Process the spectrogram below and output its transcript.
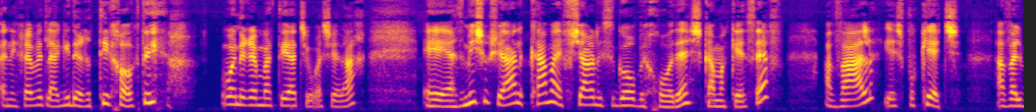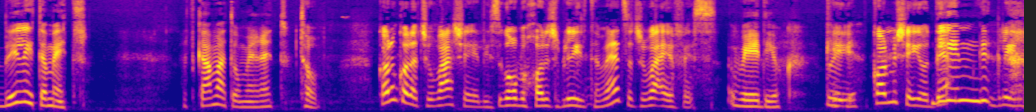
אני חייבת להגיד הרתיחה אותי. בוא נראה מה תהיה התשובה שלך. אה, אז מישהו שאל כמה אפשר לסגור בחודש כמה כסף אבל יש פה catch אבל בלי להתאמץ. אז כמה את אומרת? טוב. קודם כל התשובה שלסגור בחודש בלי להתאמץ התשובה אפס. בדיוק. כי. כל מי שיודע... גלינג. גלינג.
